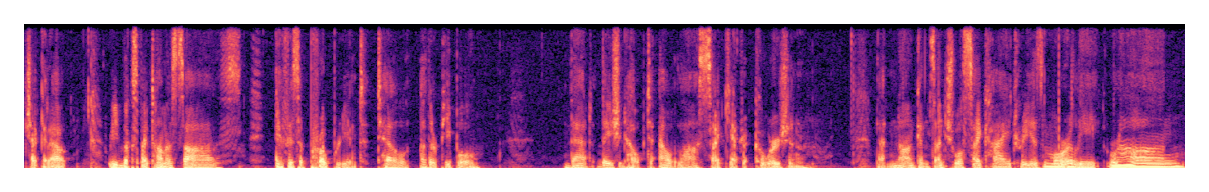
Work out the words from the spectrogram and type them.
Check it out. Read books by Thomas Szasz. If it's appropriate, tell other people that they should help to outlaw psychiatric coercion. That non consensual psychiatry is morally wrong.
